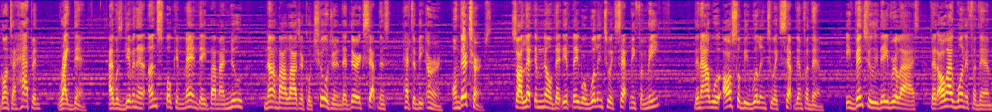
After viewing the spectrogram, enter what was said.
going to happen right then. I was given an unspoken mandate by my new non-biological children that their acceptance had to be earned on their terms. So I let them know that if they were willing to accept me for me, then I will also be willing to accept them for them. Eventually, they realized that all I wanted for them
